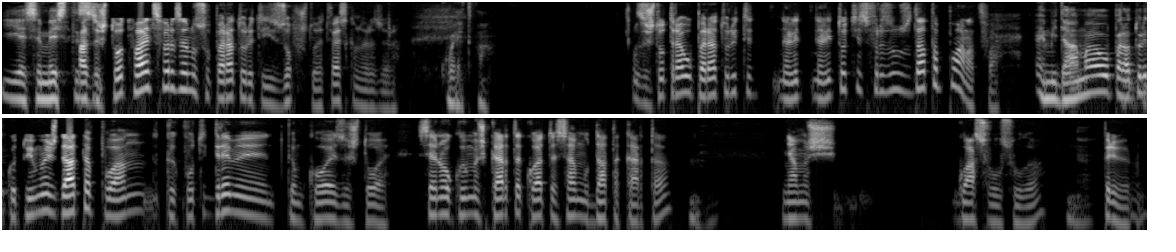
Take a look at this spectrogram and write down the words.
И SMS-те А защо това е свързано с операторите изобщо? Е, това искам да разбера. Кое е това? Защо трябва операторите... Нали, нали то ти е свързано с дата плана това? Еми да, ама операторите... Като имаш дата план, какво ти дреме към кой е, защо е? Все едно, ако имаш карта, която е само дата карта, mm-hmm. нямаш гласова услуга, Да. примерно.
